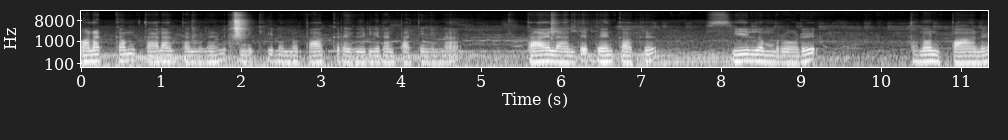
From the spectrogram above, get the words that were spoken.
வணக்கம் தாய்லாந்து தமிழன். இன்றைக்கி நம்ம பார்க்குற வீடியோ என்னன்னு பார்த்தீங்கன்னா தாய்லாந்து பேங்காக்கு சீலம் ரோடு தனோன் பானு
